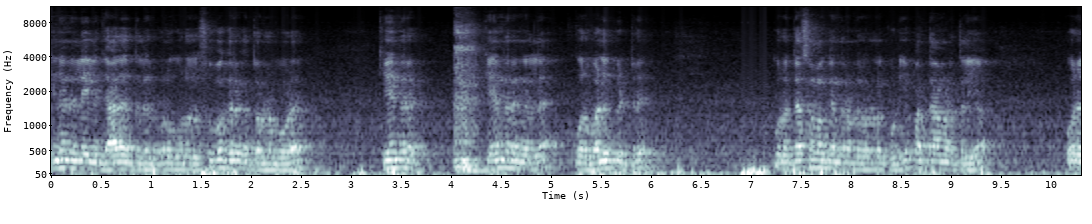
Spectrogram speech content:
என்ன நிலையில் ஜாதகத்தில் இருக்கணும்? ஒரு சுபகிரக தொடர்போட கேந்திர கேந்திரங்களில் ஒரு வலுப்பெற்று ஒரு தசம கேந்திரம் சொல்லக்கூடிய பத்தாம் இடத்துலையோ ஒரு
